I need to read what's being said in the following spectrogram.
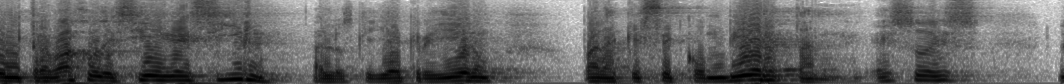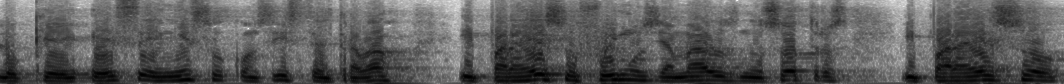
El trabajo de ciega es ir a los que ya creyeron para que se conviertan. Eso es lo que es, en eso consiste el trabajo. Y para eso fuimos llamados nosotros y para eso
